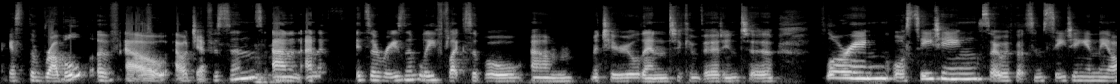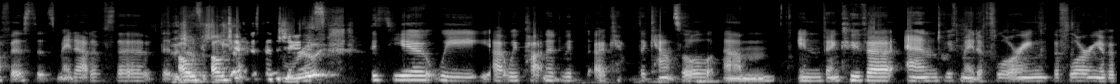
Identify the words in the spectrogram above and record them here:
i guess the rubble of our our jeffersons mm-hmm. and and it's a reasonably flexible um, material then to convert into flooring or seating. So we've got some seating in the office that's made out of the, the, the old, Jefferson, old Jefferson shoes. Really? This year we uh, we partnered with uh, the council um, in Vancouver, and we've made a flooring. The flooring of a,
